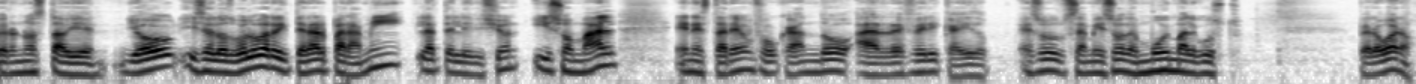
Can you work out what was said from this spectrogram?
pero no está bien. Yo, y se los vuelvo a reiterar, para mí la televisión hizo mal en estar enfocando al referee caído. Eso se me hizo de muy mal gusto. Pero bueno,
